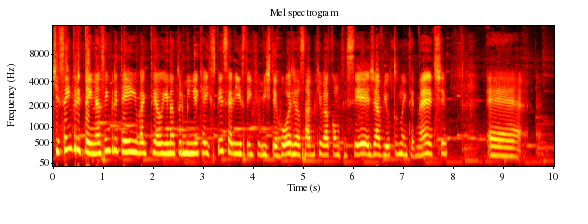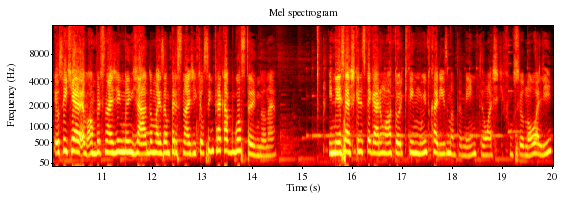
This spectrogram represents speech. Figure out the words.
Que sempre tem, né? Sempre tem, vai ter alguém na turminha que é especialista em filmes de terror, já sabe o que vai acontecer, já viu tudo na internet. É... Eu sei que é um personagem manjado, mas é um personagem que eu sempre acabo gostando, né? E nesse acho que eles pegaram um ator que tem muito carisma também, então acho que funcionou ali.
